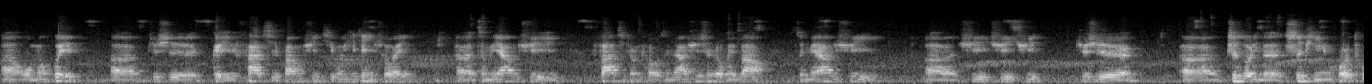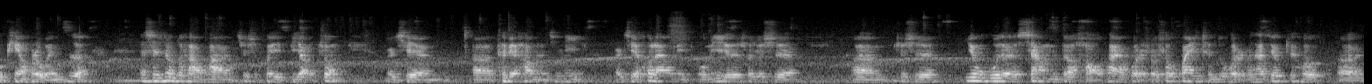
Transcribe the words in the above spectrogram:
呃，我们会呃，就是给发起方去提供一些建议，说，哎，呃，怎么样去发起众筹，怎么样去设置回报，怎么样去。呃，去去去，就是呃，制作你的视频或者图片或者文字，但是这种做法的话，就是会比较重，而且呃特别耗我们的精力。而且后来我们我们也觉得说，就是嗯，就是用户的项目的好坏，或者说受欢迎程度，或者说他最最后呃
